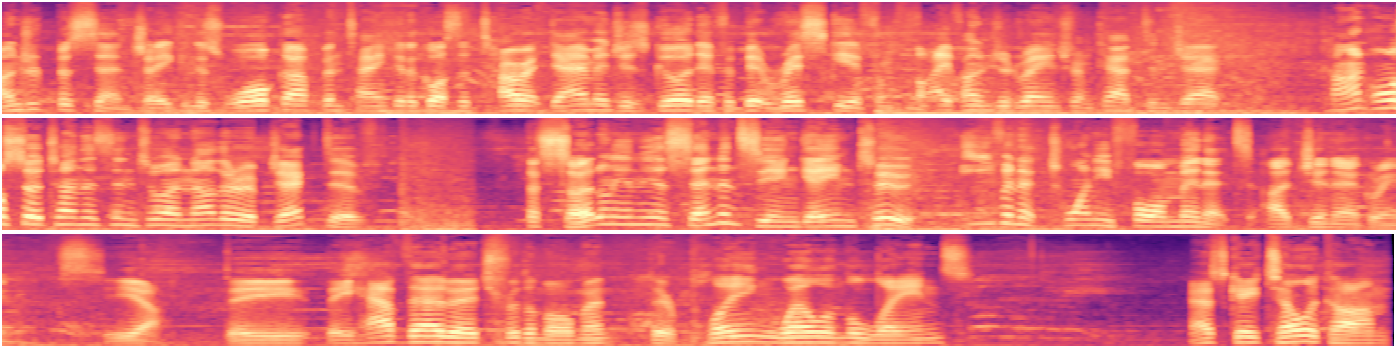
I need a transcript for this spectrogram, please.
100%. Jay can just walk up and tank it. Of course, the turret damage is good, if a bit risky, from 500 range from Captain Jack. Can't also turn this into another objective, but certainly in the ascendancy in game two, even at 24 minutes, are Jin Air Green. Yeah, they they have that edge for the moment. They're playing well in the lanes. SK Telecom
